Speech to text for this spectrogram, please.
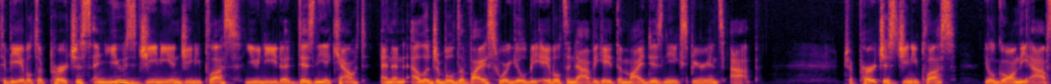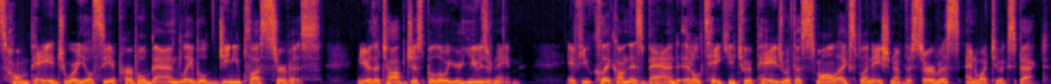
to be able to purchase and use Genie and Genie Plus, you need a Disney account and an eligible device where you'll be able to navigate the My Disney Experience app. To purchase Genie Plus, you'll go on the app's homepage where you'll see a purple band labeled Genie Plus service near the top just below your username. If you click on this band, it'll take you to a page with a small explanation of the service and what to expect.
